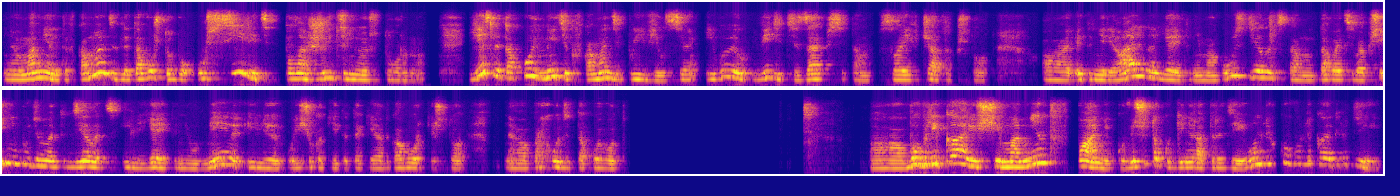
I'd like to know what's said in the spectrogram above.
э, моменты в команде для того, чтобы усилить положительную сторону. Если такой нытик в команде появился, и вы видите записи там в своих чатах, что это нереально, я это не могу сделать, там, давайте вообще не будем это делать, или я это не умею, или еще какие-то такие отговорки, что а, проходит такой вот а, вовлекающий момент в панику. Что такое генератор идей? Он легко вовлекает людей.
